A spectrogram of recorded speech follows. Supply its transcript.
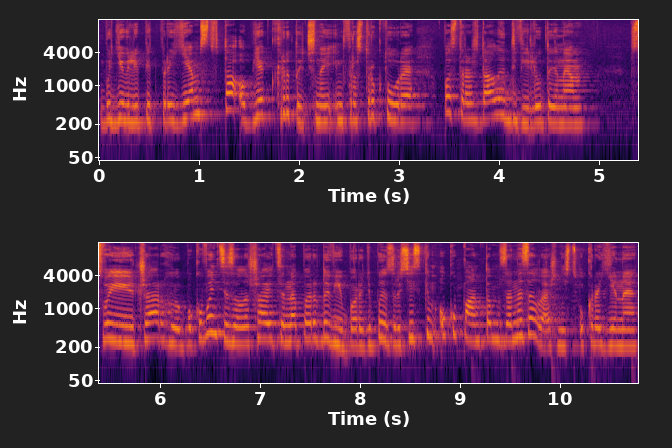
будівлі підприємств та об'єкт критичної інфраструктури. Постраждали дві людини. Своєю чергою буковинці залишаються на передовій боротьби з російським окупантом за незалежність України.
